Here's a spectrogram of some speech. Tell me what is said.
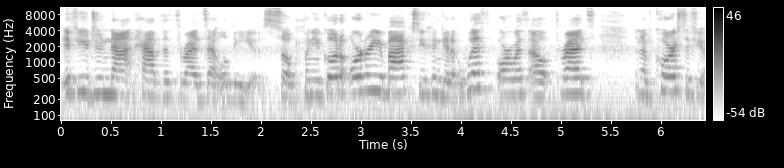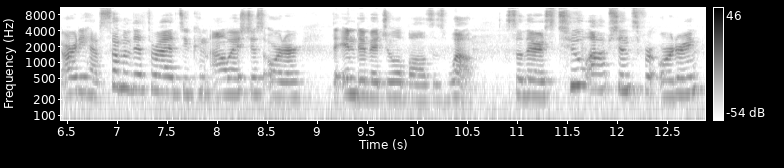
if you do not have the threads that will be used. So when you go to order your box, you can get it with or without threads. And of course, if you already have some of the threads, you can always just order the individual balls as well. So there's two options for ordering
